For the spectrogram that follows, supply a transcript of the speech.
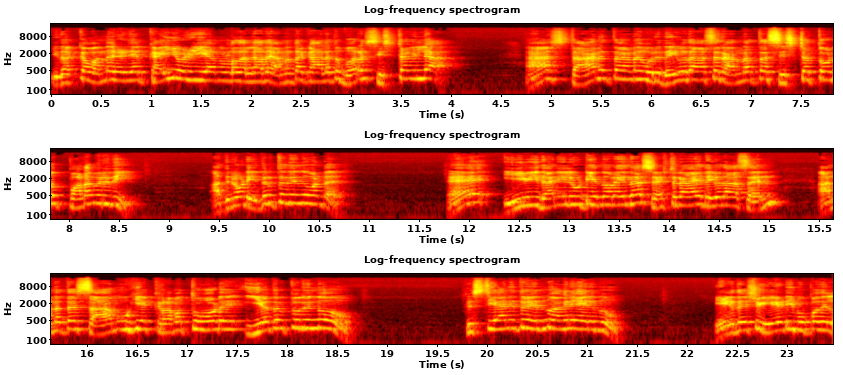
ഇതൊക്കെ വന്നു കഴിഞ്ഞാൽ കൈ ഒഴിയുക എന്നുള്ളതല്ലാതെ അന്നത്തെ കാലത്ത് വേറെ സിസ്റ്റം ഇല്ല ആ സ്ഥാനത്താണ് ഒരു ദൈവദാസൻ അന്നത്തെ സിസ്റ്റത്തോട് പടപൊരുതി. അതിനോട് എതിർത്ത് നിന്നുകൊണ്ട്. ഏ ഇ വി ധനിലൂട്ടി എന്ന് പറയുന്ന ശ്രേഷ്ഠനായ ദൈവദാസൻ അന്നത്തെ സാമൂഹ്യ ക്രമത്തോട് എതിർത്തു നിന്നു. ക്രിസ്ത്യാനിത്വം എന്നും അങ്ങനെയായിരുന്നു. ഏകദേശം എ ഡി മുപ്പതിൽ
